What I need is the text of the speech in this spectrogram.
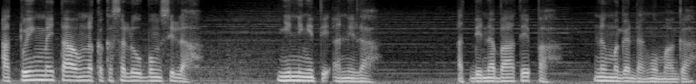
At tuwing may taong nakakasalubong sila, nginingitian nila at binabate pa ng magandang umaga.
